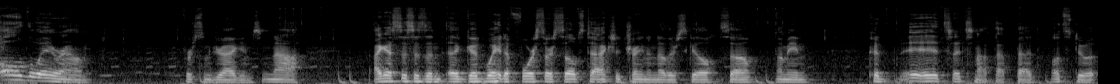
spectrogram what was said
all the way around for some dragons. Nah. I guess this is a, a good way to force ourselves to actually train another skill. So, I mean, could it's it's not that bad. Let's do it.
